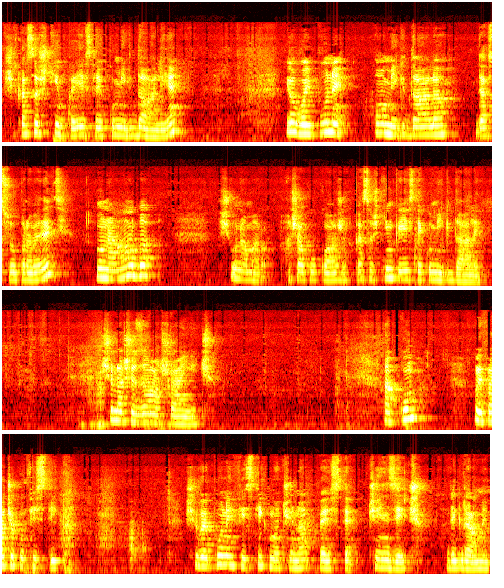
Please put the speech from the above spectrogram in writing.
Și ca să știm că este cu migdalie, eu voi pune o migdală deasupra, vedeți? Una albă și una maro, așa cu coajă, ca să știm că este cu migdale. Și îl așezăm așa aici. Acum voi face cu fistic. Și voi pune fistic măcinat peste 50 de grame.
